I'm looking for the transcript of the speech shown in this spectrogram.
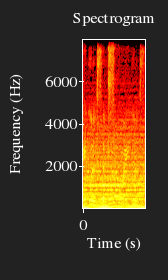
08 Lucids.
